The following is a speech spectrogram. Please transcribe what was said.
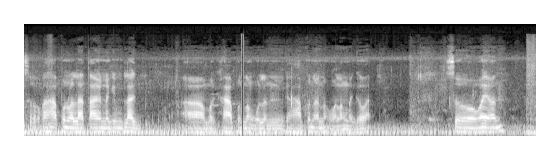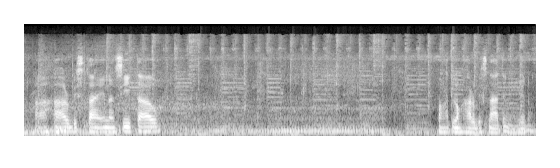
So kahapon wala tayong naging vlog. Ah, maghapon ng ulan kahapon ano, walang nagawa. So ngayon, ah, harvest tayo ng sitaw. Pangatlong harvest natin, yun oh.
